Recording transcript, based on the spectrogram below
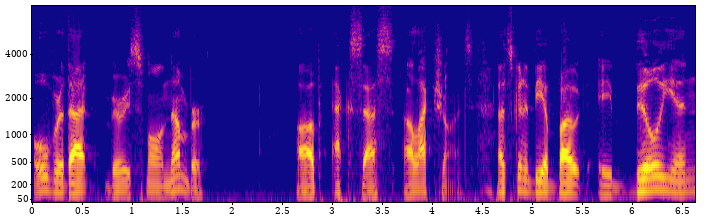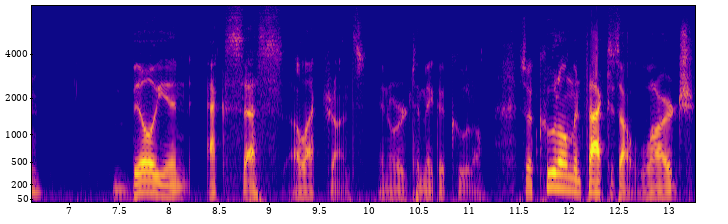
over that very small number, of excess electrons. That's going to be about a billion billion excess electrons in order to make a coulomb. So a coulomb in fact is a large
